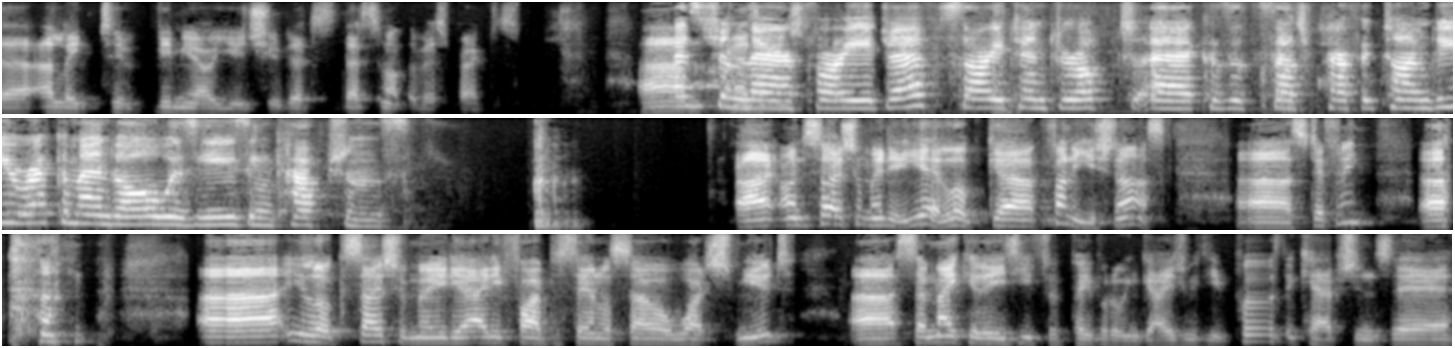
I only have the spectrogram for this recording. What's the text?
uh, a link to Vimeo or YouTube. That's that's not the best practice. Um, Question there for you, Jeff. Sorry to interrupt because uh, it's such perfect time. Do you recommend always using captions? Uh, on social media, yeah. Look, uh, funny you should ask, uh, Stephanie. Uh, uh, you look, social media, eighty-five percent or so are watch mute. Uh, so make it easy for people to engage with you. Put the captions there.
